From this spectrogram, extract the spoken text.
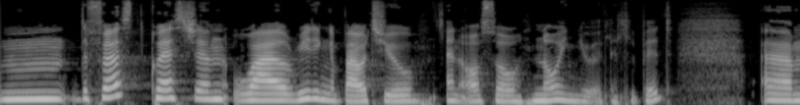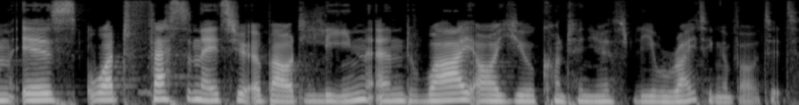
Mm, the first question, while reading about you and also knowing you a little bit, um, is what fascinates you about lean and why are you continuously writing about it?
